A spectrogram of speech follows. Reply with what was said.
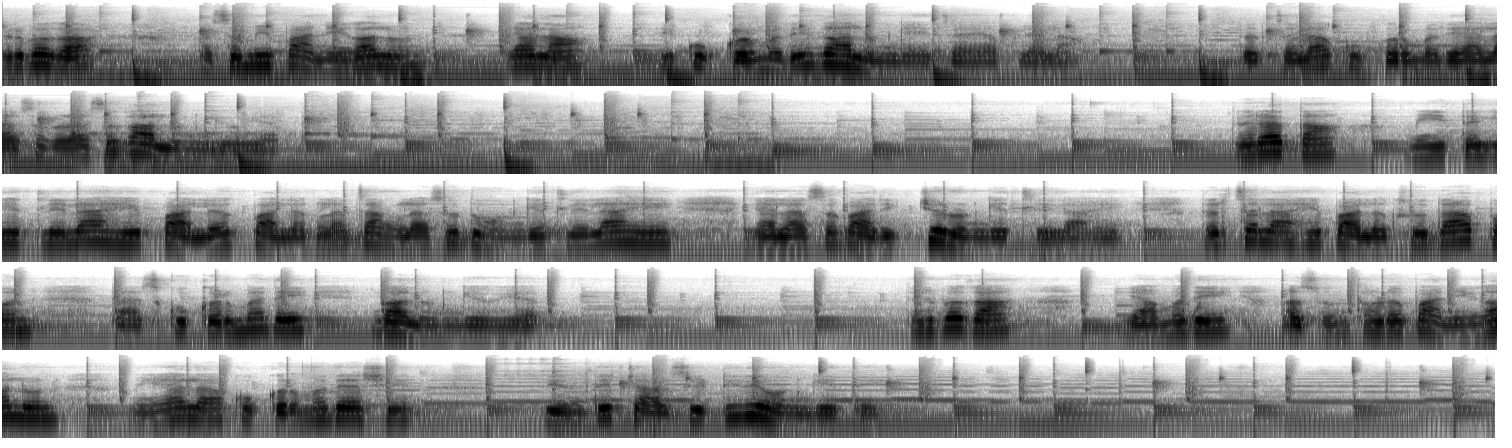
तर बघा असं मी पाणी घालून याला हे कुकरमध्ये घालून घ्यायचं आहे आपल्याला. तर चला कुकरमध्ये याला सगळं असं घालून घेऊयात. तर आता मी इथं घेतलेलं आहे पालक. पालकला चांगलं असं धुवून घेतलेलं आहे. याला असं बारीक चिरून घेतलेलं आहे. तर चला हे पालकसुद्धा आपण त्याच कुकरमध्ये घालून घेऊयात. तर बघा यामध्ये अजून थोडं पाणी घालून मी याला कुकरमध्ये असे तीन ते चार सिटी देऊन घेते.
